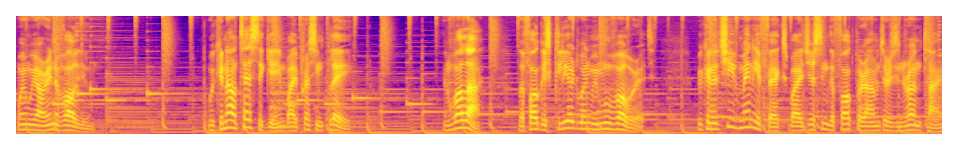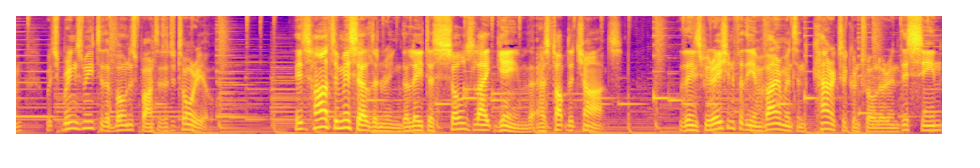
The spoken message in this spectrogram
when we are in a volume. We can now test the game by pressing play. And voila! The fog is cleared when we move over it. We can achieve many effects by adjusting the fog parameters in runtime, which brings me to the bonus part of the tutorial. It's hard to miss Elden Ring, the latest Souls-like game that has topped the charts. The inspiration for the environment and character controller in this scene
